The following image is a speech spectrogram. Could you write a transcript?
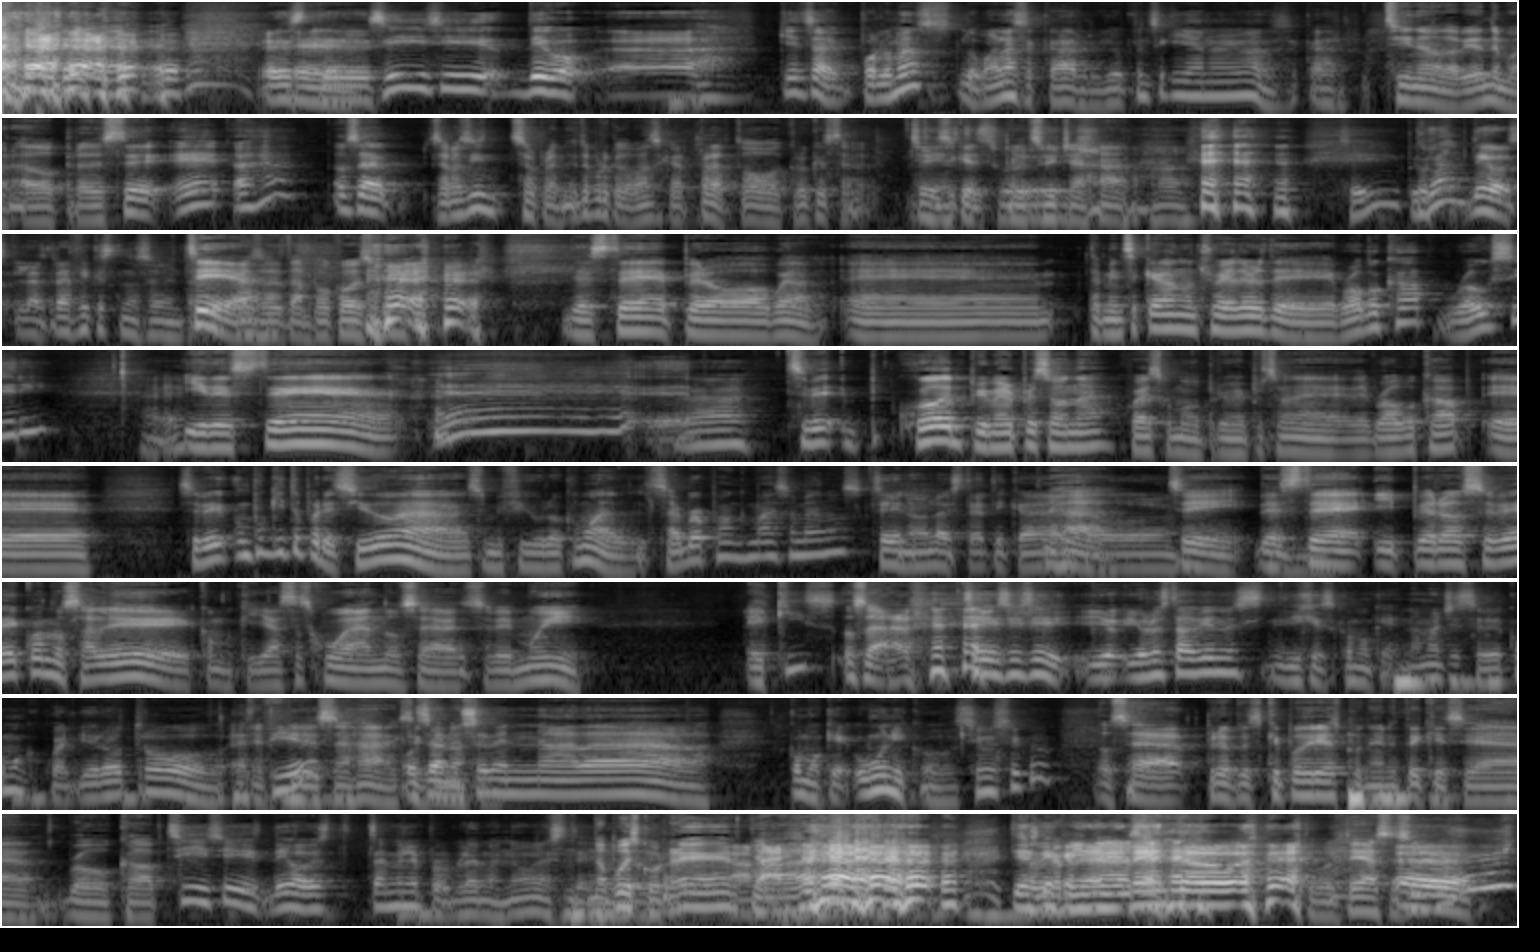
este, Eh. sí, sí, digo, ah, quién sabe, por lo menos lo van a sacar. Yo pensé que ya no lo iban a sacar. Sí, no, lo habían demorado, pero este, eh, ajá, o sea, se me hace sorprendente porque lo van a sacar para todo, creo que está, sí, dice que es el Switch, ajá. Sí, Pues bueno. digo, las gráficas no se ven tan Sí, o sea, tampoco es... de este, pero bueno, eh, también sacaron un trailer de Robocop, Rogue City, y de este... eh, ah, se ve, juego de primera persona, juegas como primera persona de, de Robocop, eh, se ve un poquito parecido a, se me figuró como al Cyberpunk más o menos. sí, ¿no? La estética Ajá, todo. sí, de este, y pero se ve cuando sale como que ya estás jugando, o sea, se ve muy, X, o sea... Sí, sí, sí. Yo, yo lo estaba viendo y dije, es como que, no manches, se ve como que cualquier otro FPS. ajá, o sea, no se ve nada como que único. ¿Sí me explico? O sea, pero pues, ¿qué podrías ponerte que sea Robocop? Sí, sí, digo, es también el problema, ¿no? Este, No puedes correr. Tienes que caminar lento. Te volteas así.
